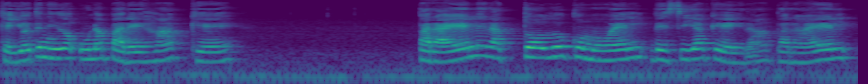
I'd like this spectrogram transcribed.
que yo he tenido una pareja que para él era todo como él decía que era, para él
